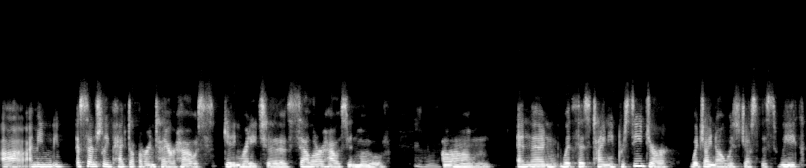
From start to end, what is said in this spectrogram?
uh, I mean, we essentially packed up our entire house, getting ready to sell our house and move. Um, and then with this tiny procedure, which I know was just this week,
